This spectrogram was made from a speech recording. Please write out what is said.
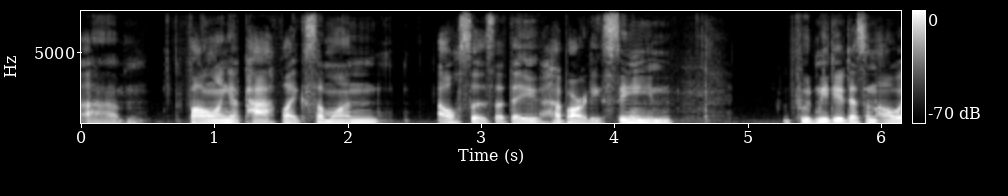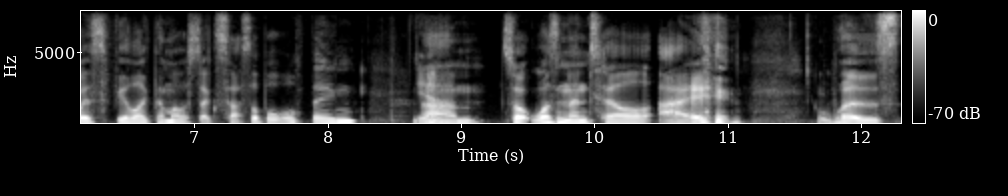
um, following a path like someone else's that they have already seen, food media doesn't always feel like the most accessible thing. Yeah. Um, so it wasn't until I was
